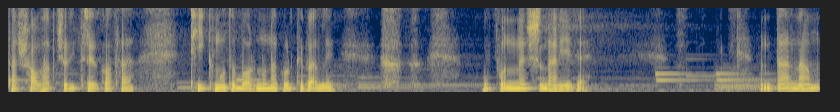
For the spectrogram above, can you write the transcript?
তার স্বভাব চরিত্রের কথা ঠিকমতো বর্ণনা করতে পারলে উপন্যাস দাঁড়িয়ে যায়। তার নাম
